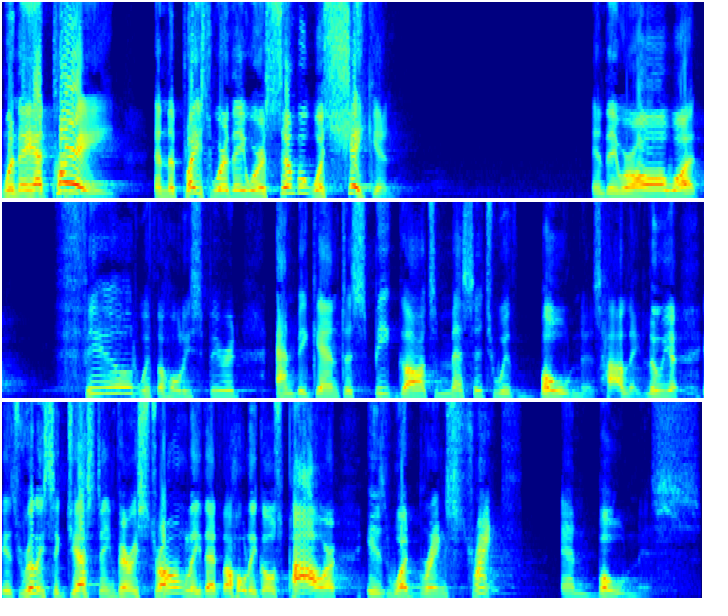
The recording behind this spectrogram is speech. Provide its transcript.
When they had prayed, and the place where they were assembled was shaken. And they were all what? Filled with the Holy Spirit and began to speak God's message with boldness. Hallelujah. It's really suggesting very strongly that the Holy Ghost power is what brings strength and boldness.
